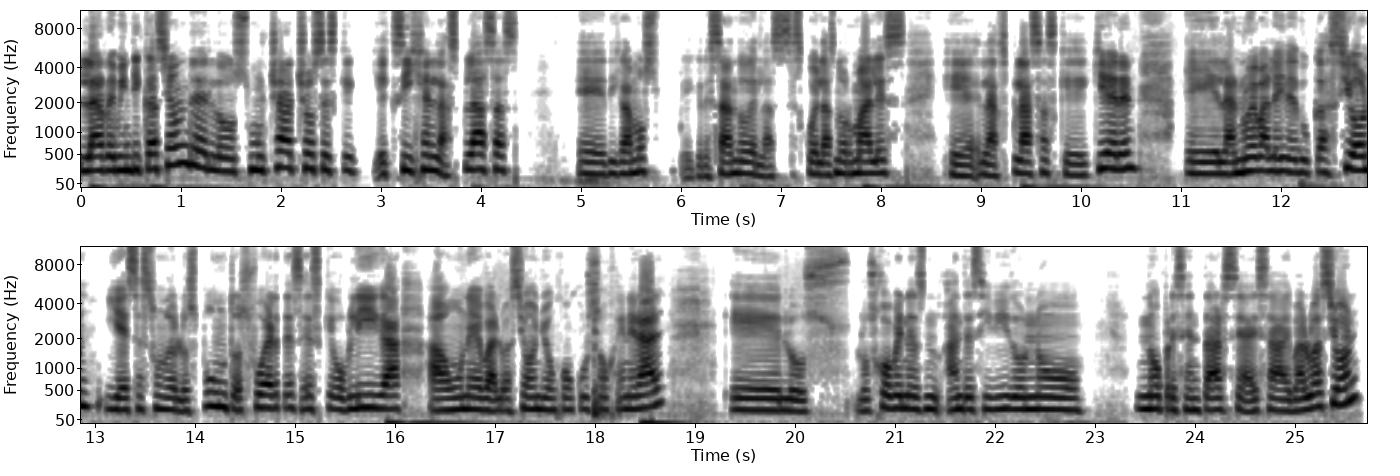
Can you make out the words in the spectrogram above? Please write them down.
La reivindicación de los muchachos es que exigen las plazas, eh, digamos, egresando de las escuelas normales, eh, las plazas que quieren. Eh, la nueva ley de educación, y ese es uno de los puntos fuertes, es que obliga a una evaluación y un concurso general. Eh, los, los jóvenes han decidido no, no presentarse a esa evaluación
